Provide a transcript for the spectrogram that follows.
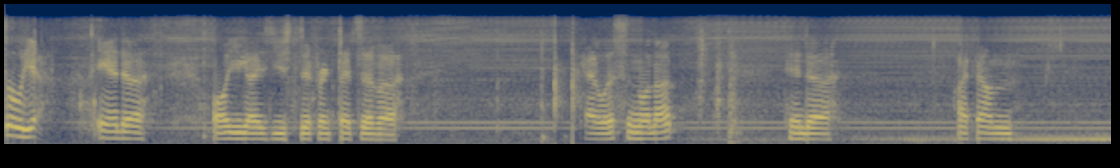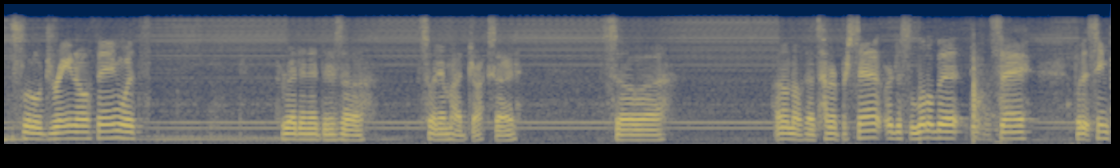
So yeah, and uh, all you guys use different types of uh, catalysts and whatnot, and uh, I found this little Drano thing with red in it. There's a sodium hydroxide. So uh, I don't know if that's 100% or just a little bit. Doesn't say, but it seems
